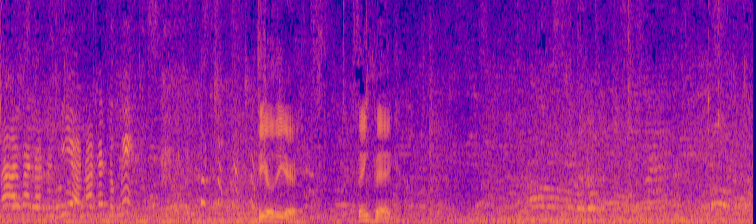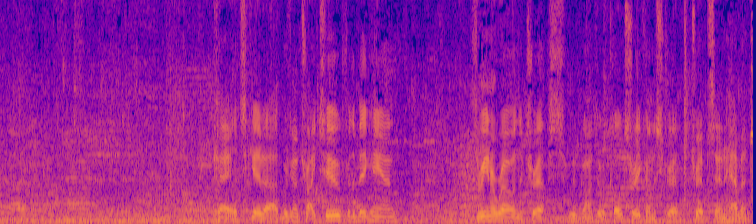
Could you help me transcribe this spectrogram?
Now I want another year, not just a week. Deal of the year. Think big. Okay, let's get. Uh, we're going to try two for the big hand. Three in a row in the trips. We've gone through a cold streak on the strip trips and haven't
